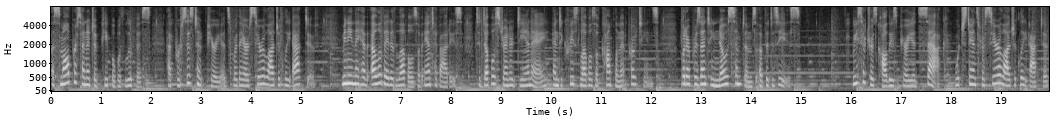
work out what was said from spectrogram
A small percentage of people with lupus have persistent periods where they are serologically active, meaning they have elevated levels of antibodies to double-stranded DNA and decreased levels of complement proteins, but are presenting no symptoms of the disease. Researchers call these periods SAC, which stands for serologically active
